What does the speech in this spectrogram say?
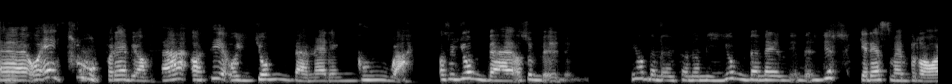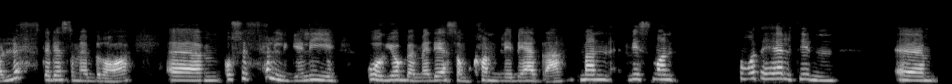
Og jeg tror på det, Bjarte, at det å jobbe med det gode altså jobbe, altså Jobbe med autonomi, jobbe med dyrke det som er bra, løfte det som er bra. Um, og selvfølgelig òg jobbe med det som kan bli bedre. Men hvis man på en måte hele tiden um,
